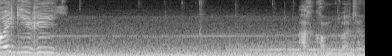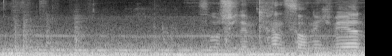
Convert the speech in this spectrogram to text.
Neugierig. Ach kommt, Leute. So schlimm kann es doch nicht werden.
